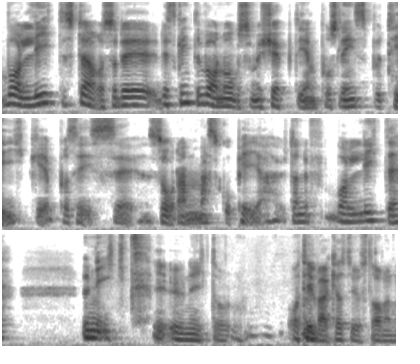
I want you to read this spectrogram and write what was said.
vara lite större så det, det ska inte vara något som är köpt i en porslinsbutik, precis eh, sådan masskopia, utan det får vara lite unikt. Unikt och, och tillverkas just av en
